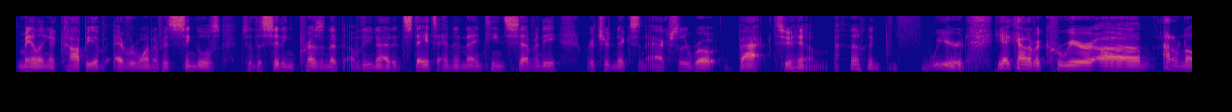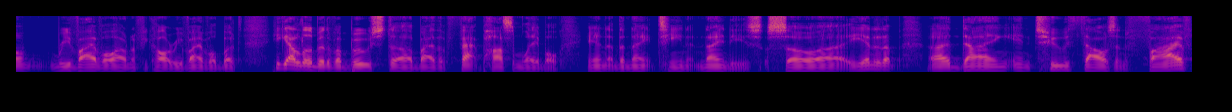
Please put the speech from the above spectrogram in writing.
mailing a copy of every one of his singles to the sitting president of the United States. And in 1970, Richard Nixon actually wrote back to him. Weird. He had kind of a career, uh, I don't know, revival. I don't know if you call it revival, but he got a little bit of a boost uh, by the Fat Possum label in the 1990s. So uh, he ended up uh, dying in 2005,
